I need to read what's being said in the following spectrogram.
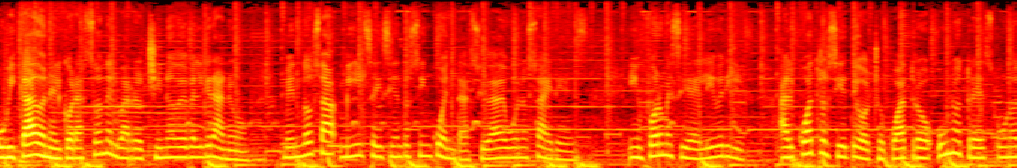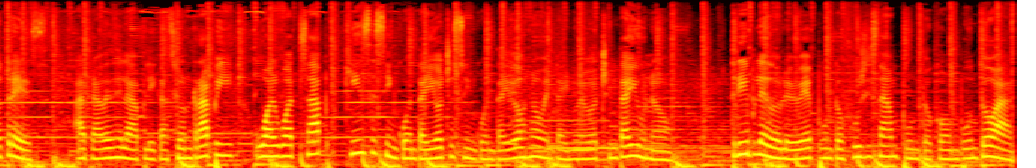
Ubicado en el corazón del barrio chino de Belgrano, Mendoza 1650, Ciudad de Buenos Aires. Informes y deliveries al 4784-1313 a través de la aplicación Rappi o al WhatsApp 1558 52 99 81 www.fujisan.com.ar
